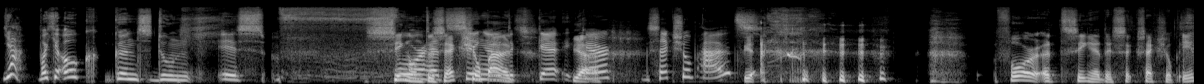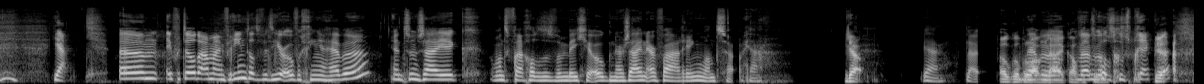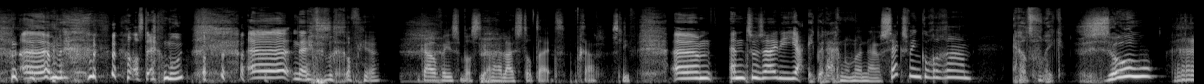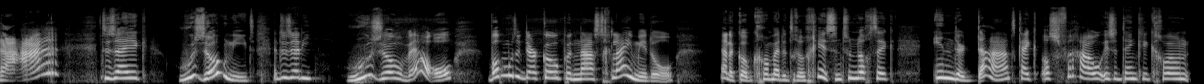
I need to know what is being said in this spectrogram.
Ja, wat je ook kunt doen is Zing voor op de seksshop uit. de ke- Ja. kerk seksshop uit. Ja. Voor het zingen de se- seksshop in. Ja, Ehm, ik vertelde aan mijn vriend dat we het hierover gingen hebben. En toen zei ik, want ik vraag altijd een beetje ook naar zijn ervaring. Want zo, ja. Ja. Ja, Ook wel we hebben belangrijk we af en hebben wel eens gesprekken. Ehm, als het echt moet. Eh, nee, dat is een grapje. Ik hou van je, Sebastian. Hij luistert altijd. Braaf, is lief. Ehm, en toen zei hij, ja, ik ben eigenlijk nog naar een sekswinkel gegaan. En dat vond ik zo raar. Toen zei ik, hoezo niet? En toen zei hij, hoezo wel? Wat moet ik daar kopen naast glijmiddel? Ja, dan koop ik gewoon bij de drogist. En toen dacht ik, inderdaad, kijk, als vrouw is het denk ik gewoon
